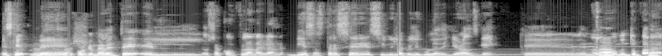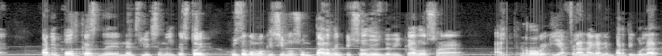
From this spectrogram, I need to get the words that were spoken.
Es que me, porque me aventé el, o sea, con Flanagan vi esas tres series y vi la película de Gerald's Game, que en algún ah, momento para, para el podcast de Netflix en el que estoy, justo como que hicimos un par de episodios dedicados a, al terror y a Flanagan en particular.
